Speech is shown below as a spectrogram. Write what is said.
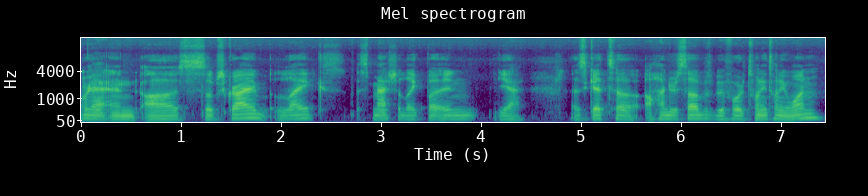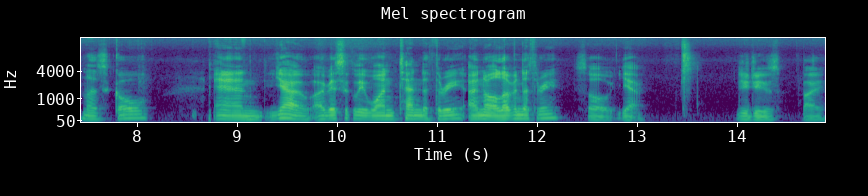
Okay, and uh subscribe, like, smash the like button. Yeah. Let's get to 100 subs before 2021. Let's go. And yeah, I basically won 10 to 3. I know 11 to 3. So yeah. GG's. Bye.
